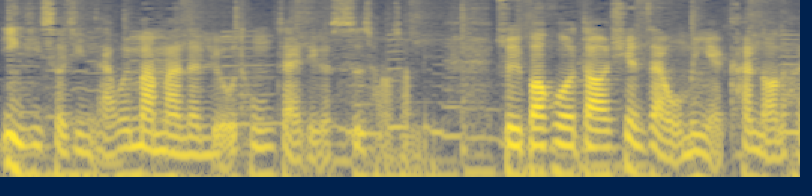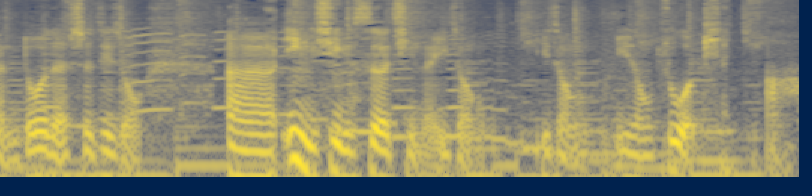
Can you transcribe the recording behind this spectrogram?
硬性色情才会慢慢的流通在这个市场上面。所以，包括到现在，我们也看到了很多的是这种。呃，硬性色情的一种一种一种作品啊。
